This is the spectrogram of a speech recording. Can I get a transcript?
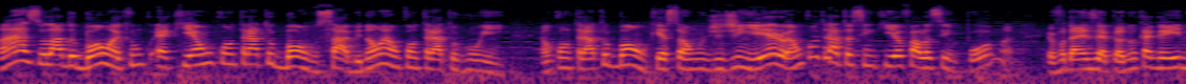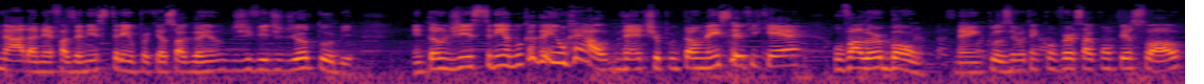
Mas o lado bom é que, um, é que é um contrato bom, sabe? Não é um contrato ruim. É um contrato bom. Questão de dinheiro, é um contrato assim que eu falo assim, pô, mano. Eu vou dar exemplo, eu nunca ganhei nada, né, fazendo stream, porque eu só ganho de vídeo de YouTube. Então de stream eu nunca ganhei um real, né? Tipo, então nem sei o que, que é o valor bom, né? Inclusive eu tenho que conversar com o pessoal,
